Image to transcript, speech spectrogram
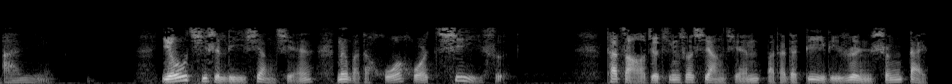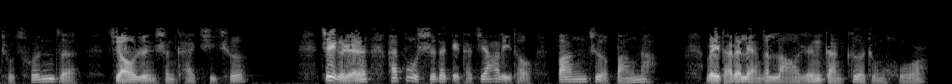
安宁。尤其是李向前，能把他活活气死。他早就听说向前把他的弟弟润生带出村子，教润生开汽车。这个人还不时的给他家里头帮这帮那，为他的两个老人干各种活。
